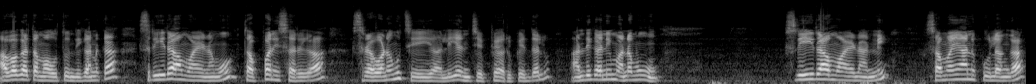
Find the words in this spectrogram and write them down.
అవగతం అవుతుంది కనుక శ్రీరామాయణము తప్పనిసరిగా శ్రవణము చేయాలి అని చెప్పారు పెద్దలు. అందుకని మనము శ్రీరామాయణాన్ని సమయానుకూలంగా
